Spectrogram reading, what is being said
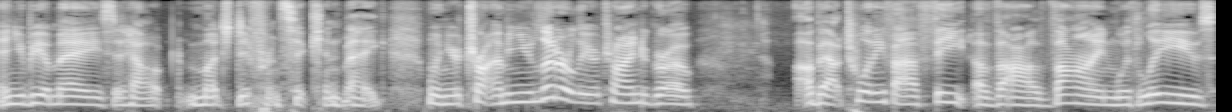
and you'd be amazed at how much difference it can make when you're trying. I mean, you literally are trying to grow about 25 feet of uh, vine with leaves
